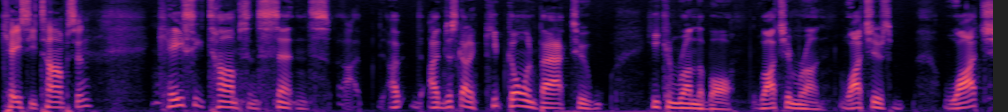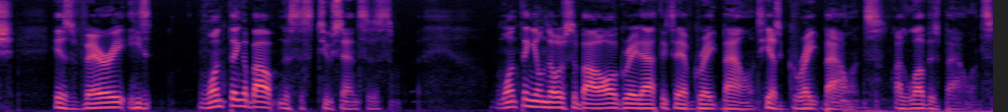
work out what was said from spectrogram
Casey Thompson. Casey Thompson's sentence. I, I, I've just got to keep going back to he can run the ball. Watch him run. Watch his watch his very. He's one thing about this is two sentences. One thing you'll notice about all great athletes, they have great balance. He has great balance. I love his balance.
